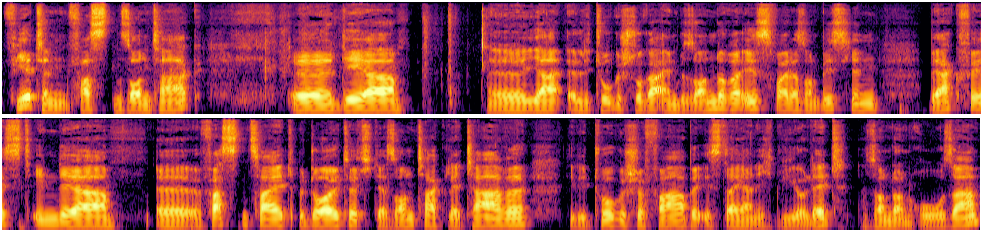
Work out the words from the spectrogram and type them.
vierten Fastensonntag, äh, der äh, ja liturgisch sogar ein besonderer ist, weil er so ein bisschen Bergfest in der äh, Fastenzeit bedeutet. Der Sonntag Letare, die liturgische Farbe ist da ja nicht violett, sondern rosa.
